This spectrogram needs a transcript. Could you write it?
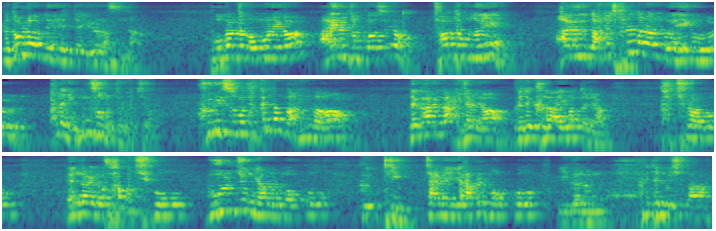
놀라운 일이 이제 일어났습니다. 보관장 어머니가 아이를 데리고 왔어요. 저한테 보더니 아유 나 좀 살려달라는 거예요 애를. 하나님 음성을 들었죠. 글 있으면 다 끝난 거 아닌가. 내가 하는 거 아니잖냐. 근데 그 아이가 어떠냐. 가출하고 맨날 이거 사고치고 우울증 약을 먹고 그 틱 장애 약을 먹고 이거는 오래된 것이다.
